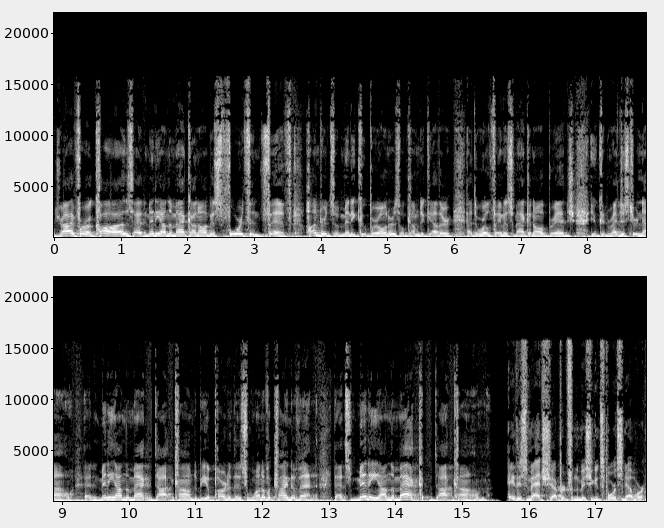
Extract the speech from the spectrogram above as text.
Drive for a cause at Mini on the Mac on August 4th and 5th. Hundreds of Mini Cooper owners will come together at the world famous Mackinac Bridge. You can register now at minionthemac.com to be a part of this one of a kind event. That's minionthemac.com. Hey, this is Matt Shepard from the Michigan Sports Network.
